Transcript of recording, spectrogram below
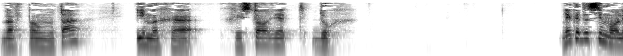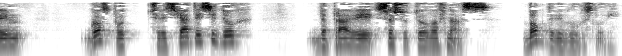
в пълнота имаха Христовият дух. Нека да си молим Господ, чрез святия си дух, да прави същото в нас. Бог да ви благослови.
